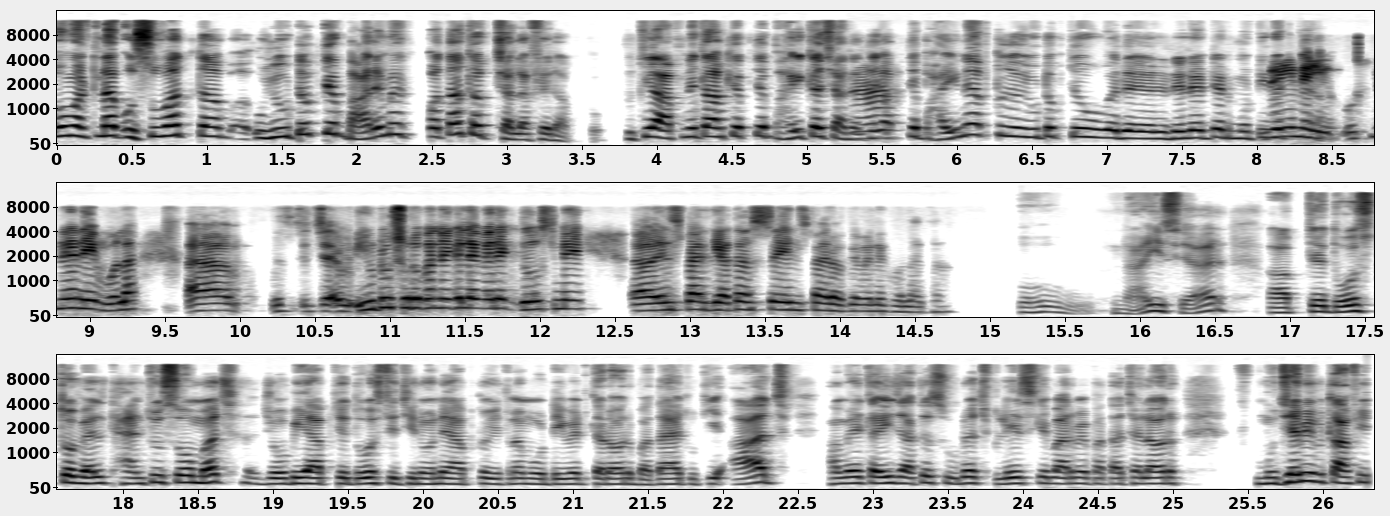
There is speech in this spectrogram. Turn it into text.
तो मतलब उस वक्त अब यूट्यूब के बारे में पता तब चला फिर आपको? क्योंकि आपने कहा कि आपके भाई का चैनल था हाँ, आपके भाई ने आपको यूट्यूब के रिलेटेड मोटिवेट नहीं नहीं उसने नहीं बोला। यूट्यूब शुरू करने के लिए मेरे एक दोस्त ने इंस्पायर किया था उससे इंस्पायर होकर मैंने खोला था। नाइस यार। आपके दोस्त तो well thank you so much जो भी आपके दोस्त थे जिन्होंने आपको इतना मोटिवेट करा और बताया क्योंकि आज हमें कहीं जाते सूरज प्लेस के बारे में पता चला और मुझे भी काफ़ी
